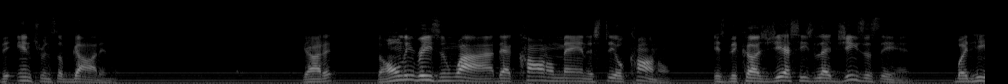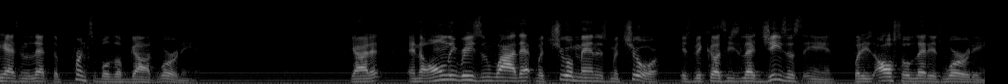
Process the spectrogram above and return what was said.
the entrance of God in it. Got it? The only reason why that carnal man is still carnal is because, yes, he's let Jesus in, but he hasn't let the principles of God's word in. Got it? And the only reason why that mature man is mature is because he's let Jesus in, but he's also let his word in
